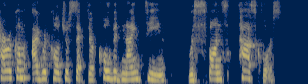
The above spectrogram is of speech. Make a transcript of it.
CARICOM Agriculture Sector COVID-19 Response Task Force.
